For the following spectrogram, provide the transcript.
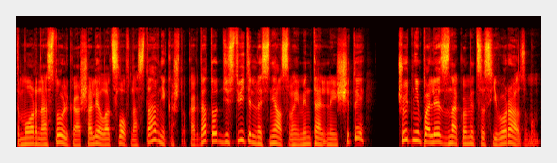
Тмор настолько ошалел от слов наставника, что когда тот действительно снял свои ментальные щиты, чуть не полез знакомиться с его разумом.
